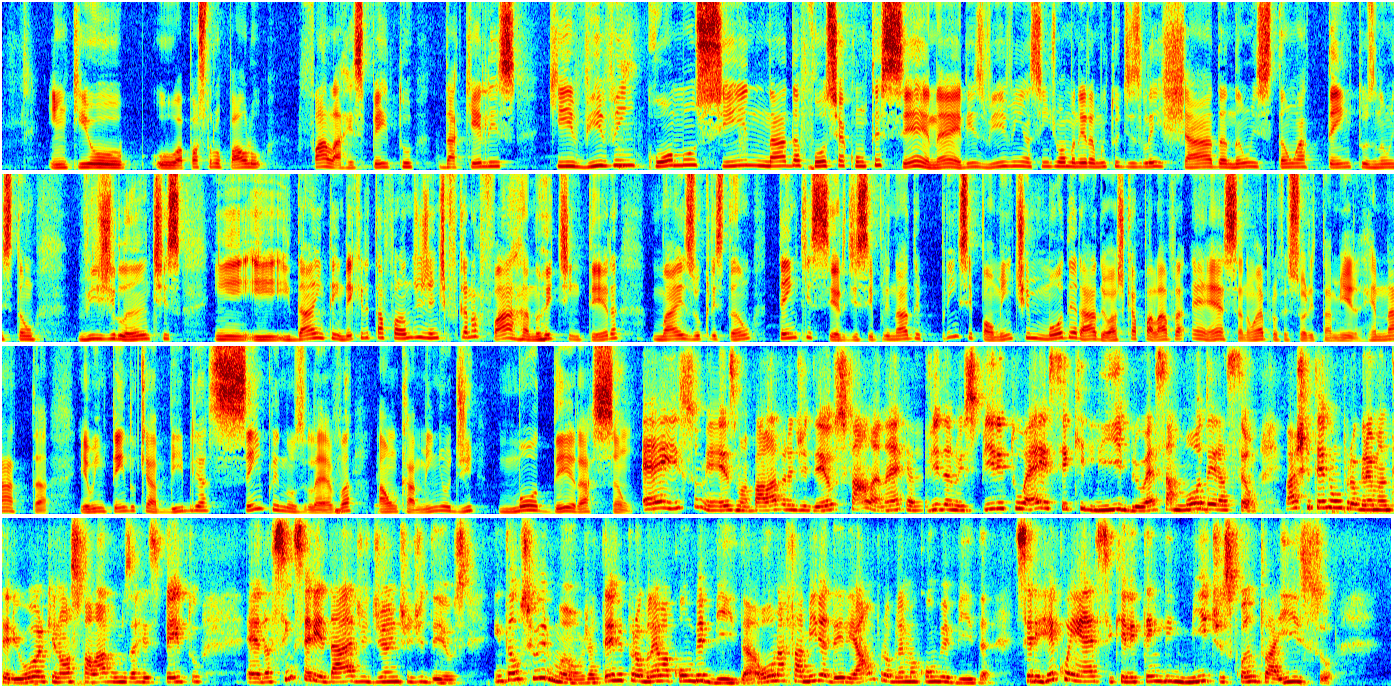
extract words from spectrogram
em que o, o apóstolo Paulo fala a respeito daqueles que vivem como se nada fosse acontecer, né? Eles vivem assim de uma maneira muito desleixada, não estão atentos, não estão vigilantes e, e, e, dá a entender que ele está falando de gente que fica na farra a noite inteira, mas o cristão tem que ser disciplinado e principalmente moderado. Eu acho que a palavra é essa, não é, professor Itamir? Renata, eu entendo que a Bíblia sempre nos leva a um caminho de moderação. É isso mesmo, a palavra de Deus fala, né, que a vida no espírito é esse equilíbrio, essa moderação. Eu acho que teve um programa anterior que nós falávamos a respeito é, da sinceridade diante de Deus. Então, se o irmão já teve problema com bebida, ou na família dele há um problema com bebida, se ele reconhece que ele tem limites quanto a isso,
